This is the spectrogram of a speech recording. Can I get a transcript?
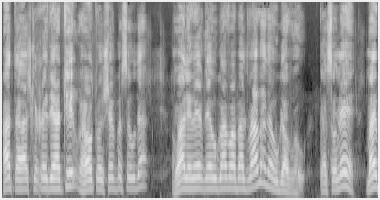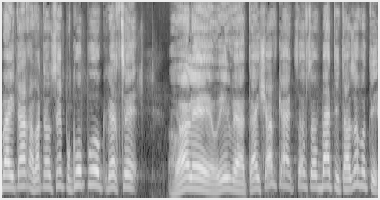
עתה אשכחי דעתי, ראה אותו יושב בסעודה. אמר למלך דהו גברא בעל דבבה דהו גברא הוא. אתה שונא, מה בא איתך? מה אתה עושה פה? קום פוק, לך צא. אמר לי, הואיל ואתה ישב כאן, סוף סוף באתי, תעזוב אותי.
